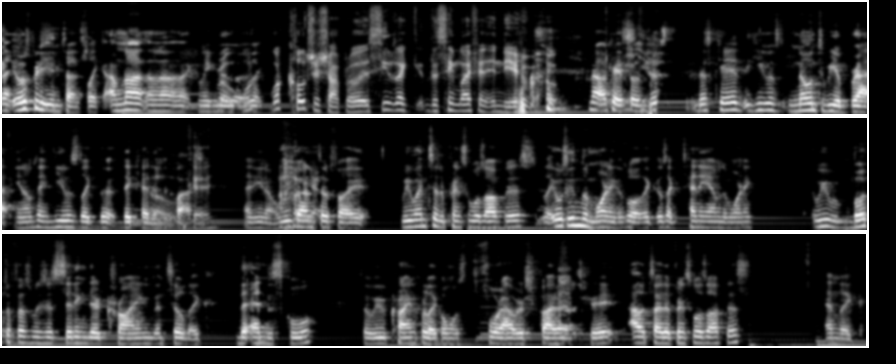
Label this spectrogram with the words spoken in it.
like, it was pretty intense. Like I'm not, I'm not like making bro, it what, like what culture shock, bro? It seems like the same life in India, bro. No, okay, so Yeah. this this kid, he was known to be a brat. You know what I'm saying? He was like the dickhead in the Oh, class, okay. and you know we Oh, got yeah. into a fight. We went to the principal's office. Like it was in the morning as well. Like it was like 10 a.m. in the morning. We both of us was just sitting there crying until like the end of school. So we were crying for like almost four hours, five hours straight outside the principal's office, and like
